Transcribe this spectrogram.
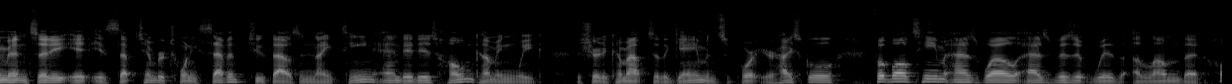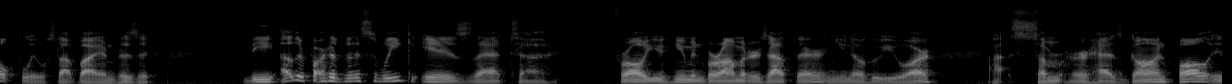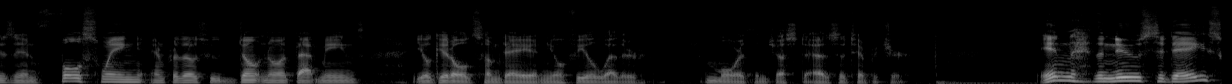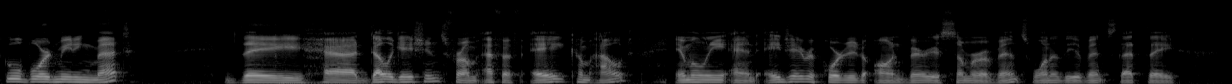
morning, Benton City. It is September 27th, 2019, and it is homecoming week. Be sure to come out to the game and support your high school football team as well as visit with alum that hopefully will stop by and visit. The other part of this week is that uh, for all you human barometers out there, and you know who you are, uh, summer has gone, fall is in full swing, and for those who don't know what that means, you'll get old someday and you'll feel weather more than just as a temperature. In the news today, school board meeting met. They had delegations from FFA come out. Emily and AJ reported on various summer events. One of the events that they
